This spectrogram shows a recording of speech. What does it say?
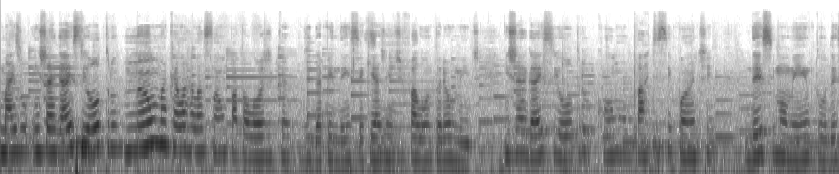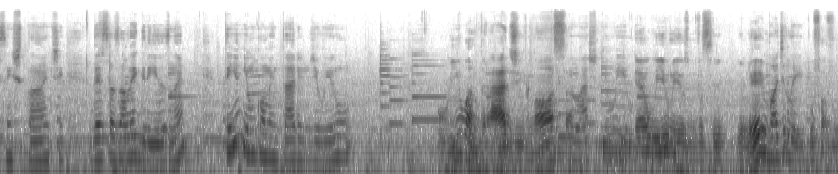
Mas enxergar esse outro não naquela relação patológica de dependência que a gente falou anteriormente. Enxergar esse outro como participante desse momento, desse instante, dessas alegrias, né? Tem aí um comentário de Will, Will Andrade, nossa, eu acho que o Will. é o Will mesmo, você. Eu leio? Pode ler. Por favor.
